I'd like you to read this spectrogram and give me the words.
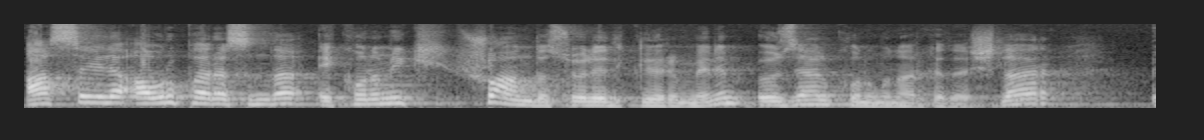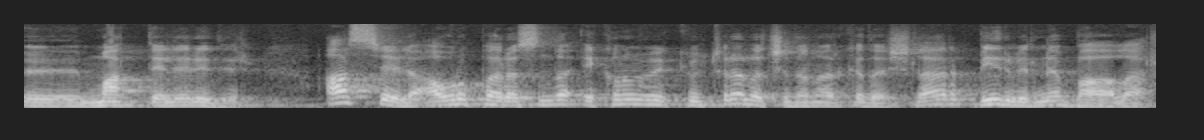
Asya ile Avrupa arasında ekonomik şu anda söylediklerim benim özel konumun arkadaşlar e, maddeleridir. Asya ile Avrupa arasında ekonomi ve kültürel açıdan arkadaşlar birbirine bağlar.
